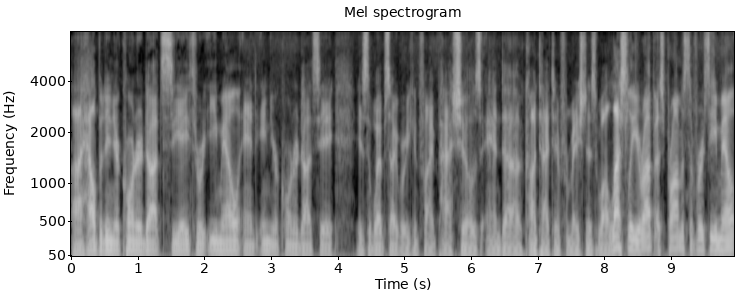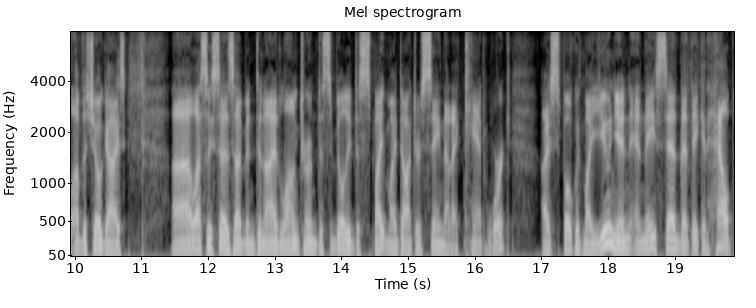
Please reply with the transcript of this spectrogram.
Uh, help at inyourcorner.ca through email, and in your inyourcorner.ca is the website where you can find past shows and uh, contact information as well. Leslie, you're up. As promised, the first email of the show, guys. Uh, Leslie says, I've been denied long term disability despite my doctors saying that I can't work. I spoke with my union, and they said that they can help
